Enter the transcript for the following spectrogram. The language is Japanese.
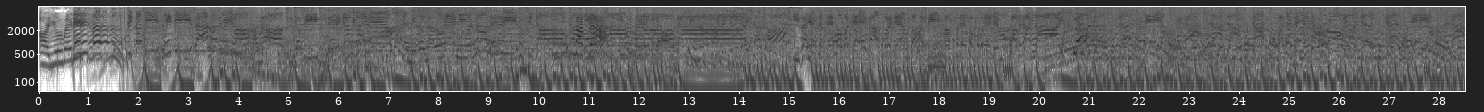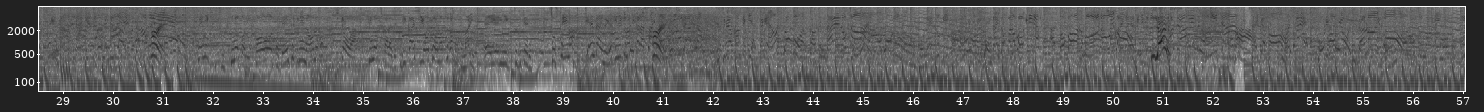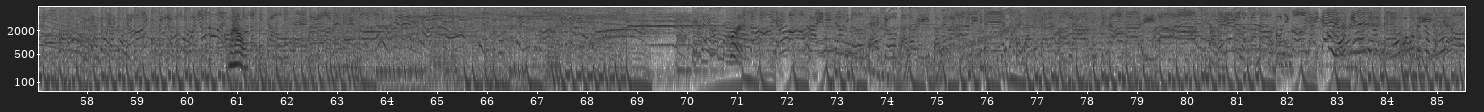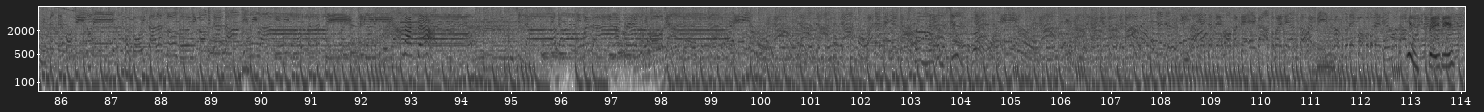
Are you ready? 火の力で繰り返し幼鳥の姿となり永遠に生き続ける。そして今現代の焼肉の日から再開。するのであった絶妙完璧やったけんトンボを扱誰の骨付き突破の放棄やあとフォールフードウェイこれが焼肉特上からない10万個も間に合わない Wow. Baby.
